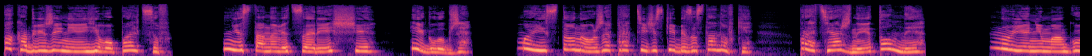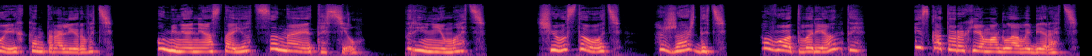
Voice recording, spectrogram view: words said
пока движение его пальцев не становится резче и глубже. Мои стоны уже практически без остановки, протяжные, томные. Но я не могу их контролировать. У меня не остается на это сил. Принимать, чувствовать, жаждать. Вот варианты, из которых я могла выбирать.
